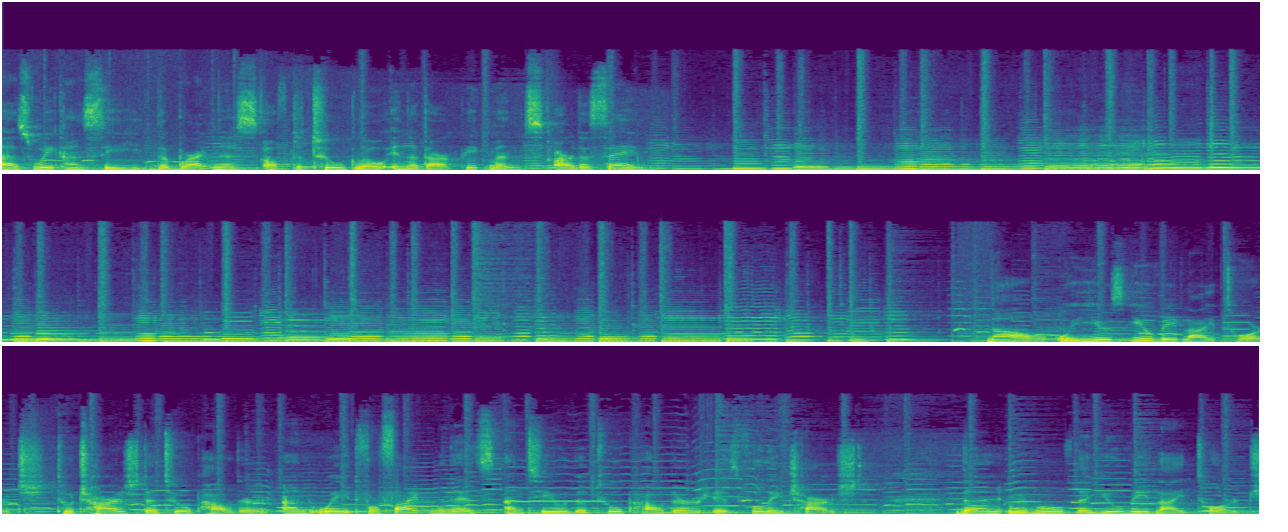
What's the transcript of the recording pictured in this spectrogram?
As we can see, the brightness of the two glow-in-the-dark pigments are the same. Now we use UV light torch to charge the two powder and wait for 5 minutes until the two powder is fully charged. Then remove the UV light torch.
